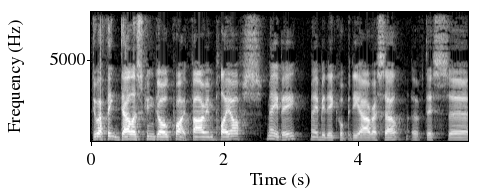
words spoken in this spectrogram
Do I think Dallas can go quite far in playoffs? Maybe, maybe they could be the RSL of this. Uh,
